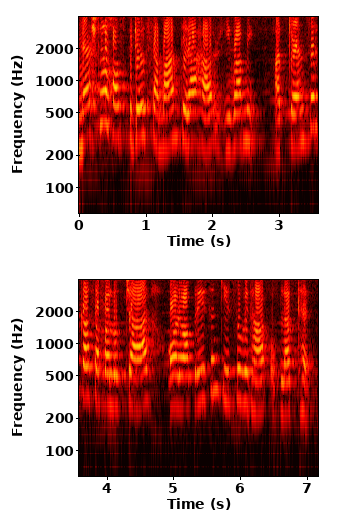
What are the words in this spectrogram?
नेशनल हॉस्पिटल समान तिराहा रीवा में। अब कैंसर का सफल उपचार और ऑपरेशन की सुविधा उपलब्ध है।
